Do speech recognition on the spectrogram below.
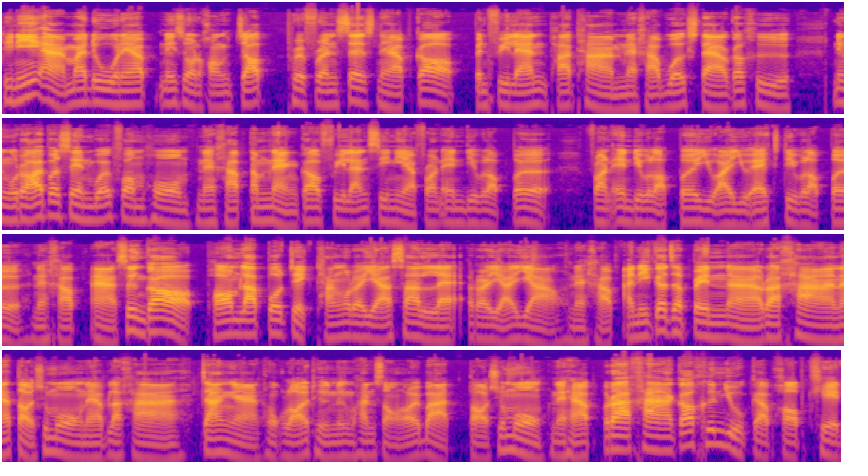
ทีนี้อ่ามาดูนะครับในส่วนของ job preferences นะครับก็เป็น freelance part time นะครับ work style ก็คือ 100% work from home นะครับ ตำแหน่งก็ freelance senior front end developer front end developer UI UX developer นะครับ อ่า ซึ่งก็พร้อมรับโปรเจกต์ทั้งระยะสั้นและระยะยาวนะครับ อันนี้ก็จะเป็นอ่าราคานะต่อชั่วโมงนะครับ ราคาจ้างงาน 600ถึง1,200 บาทต่อชั่วโมงนะครับ ราคาก็ขึ้นอยู่กับขอบเขต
